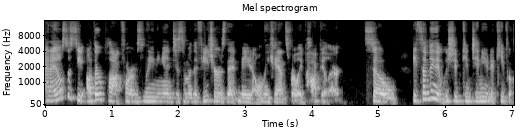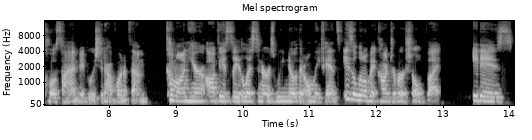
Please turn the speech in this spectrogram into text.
And I also see other platforms leaning into some of the features that made OnlyFans really popular. So it's something that we should continue to keep a close eye on. Maybe we should have one of them come on here. Obviously, listeners, we know that OnlyFans is a little bit controversial, but it is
